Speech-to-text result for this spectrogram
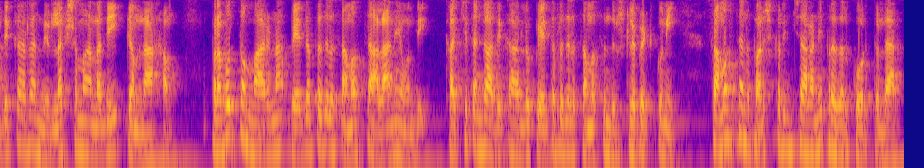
అధికారుల నిర్లక్ష్యమా అన్నది గమనార్హం. ప్రభుత్వం మారినా పేద ప్రజల సమస్య అలానే ఉంది. ఖచ్చితంగా అధికారులు పేద ప్రజల సమస్యను దృష్టిలో పెట్టుకుని సమస్యను పరిష్కరించాలని ప్రజలు కోరుతున్నారు.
